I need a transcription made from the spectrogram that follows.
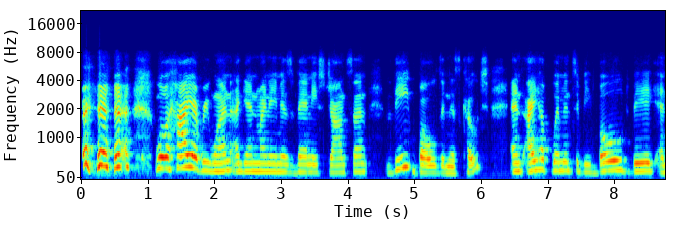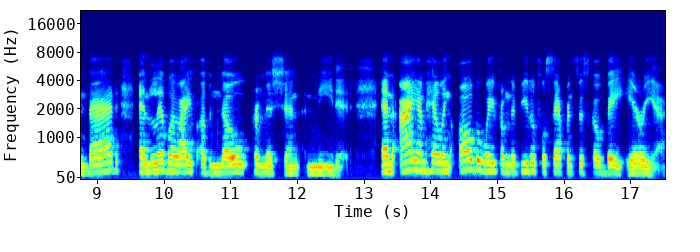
well, hi everyone. Again, my name is Vaneese Johnson, the boldness coach, and I help women to be bold, big, and bad and live a life of no permission needed. And I am hailing all the way from the beautiful San Francisco Bay Area.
